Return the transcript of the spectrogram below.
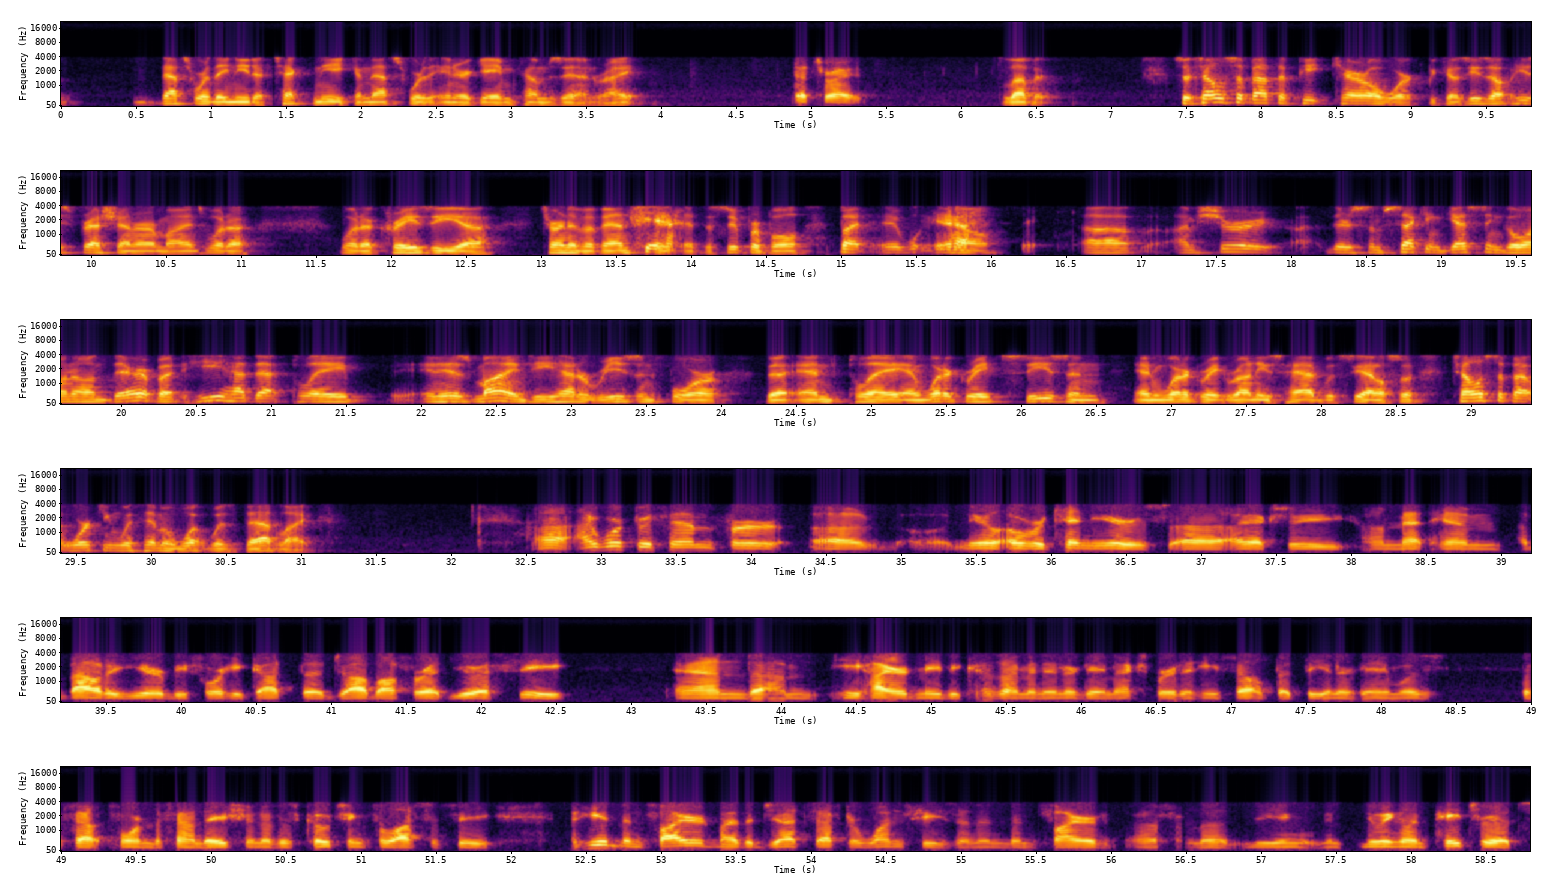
that's where they need a technique, and that's where the inner game comes in, right? That's right. Love it. So tell us about the Pete Carroll work because he's uh, he's fresh on our minds. What a what a crazy uh, turn of events yeah. at, at, the Super Bowl. But it, you yeah. know, uh, I'm sure there's some second guessing going on there. But he had that play in his mind. He had a reason for the end play, and what a great season and what a great run he's had with Seattle. So tell us about working with him and what was that like? Uh, I worked with him for uh, nearly over 10 years. Uh, I actually uh, met him about a year before he got the job offer at USC, and um, he hired me because I'm an inner game expert, and he felt that the inner game was the formed the foundation of his coaching philosophy But he had been fired by the Jets after one season and been fired uh, from the New England, New England Patriots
